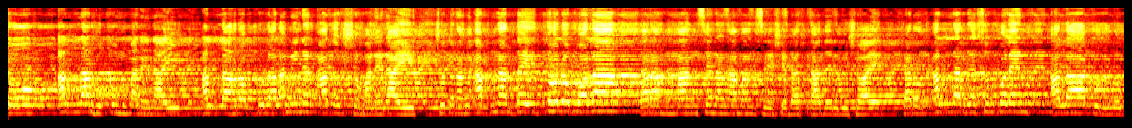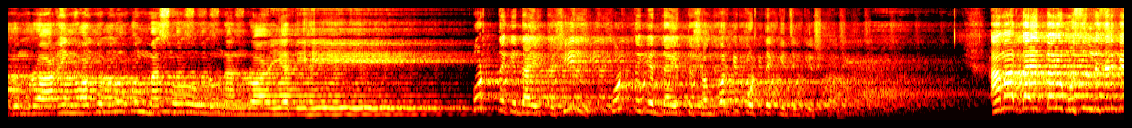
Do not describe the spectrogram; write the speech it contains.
তো আল্লাহর হুকুম মানে নাই, আল্লাহ রাব্বুল আলামিনের আদর্শ মানে নাই। সুতরাং আপনার দায়িত্ব হলো বলা, তারা মানছে না না মানছে সেটা তাদের বিষয়। কারণ আল্লাহর রাসূল বলেন, আলা কুল্লুকুম রাইন ওয়া কুল্লুকুম মাসউলুন আন রাইয়াতিহি। প্রত্যেকে দায়িত্বশীল, প্রত্যেকের দায়িত্ব সম্পর্কে প্রত্যেককে জিজ্ঞেস করা। আমার দায়িত্ব হলো মুসল্লিদেরকে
